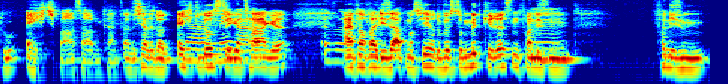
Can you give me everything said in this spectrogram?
du echt Spaß haben kannst. Also ich hatte dort echt ja, lustige mega. Tage. Also einfach weil diese Atmosphäre, du wirst so mitgerissen von diesem, mhm. von diesem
